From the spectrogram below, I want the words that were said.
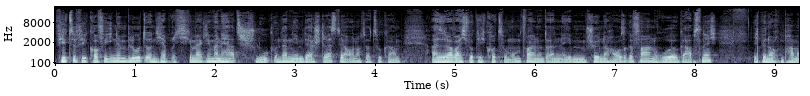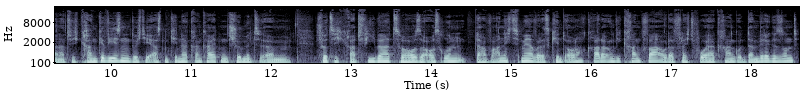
viel zu viel Koffein im Blut und ich habe richtig gemerkt, wie mein Herz schlug und dann eben der Stress, der auch noch dazu kam. Also da war ich wirklich kurz vorm Umfallen und dann eben schön nach Hause gefahren, Ruhe gab's nicht. Ich bin auch ein paar Mal natürlich krank gewesen durch die ersten Kinderkrankheiten, schön mit ähm, 40 Grad Fieber zu Hause ausruhen. Da war nichts mehr, weil das Kind auch noch gerade irgendwie krank war oder vielleicht vorher krank und dann wieder gesund.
